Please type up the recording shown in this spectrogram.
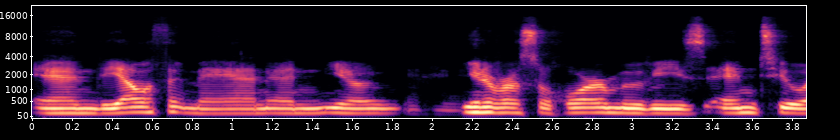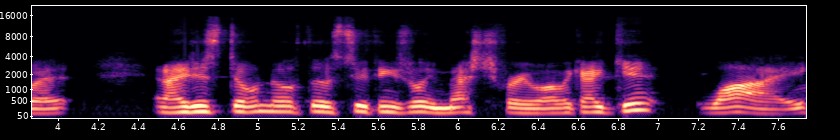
and The Elephant Man and you know mm-hmm. Universal horror movies into it. And I just don't know if those two things really meshed very well. Like I get why,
